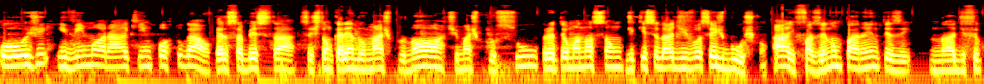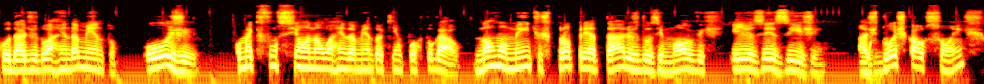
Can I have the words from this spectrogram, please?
hoje em vir morar aqui em Portugal. Quero saber se tá, vocês estão querendo mais para o norte, mais para o sul, para eu ter uma noção de que cidades vocês buscam. Ah, e fazendo um parêntese na dificuldade do arrendamento. Hoje, como é que funciona o arrendamento aqui em Portugal? Normalmente os proprietários dos imóveis, eles exigem as duas calções,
